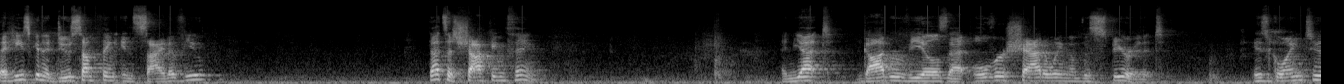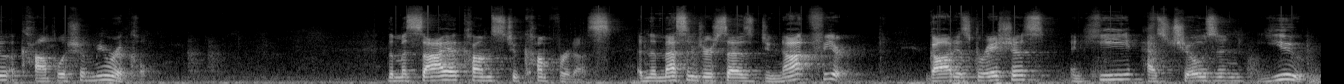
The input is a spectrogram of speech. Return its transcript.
that He's going to do something inside of you. That's a shocking thing. And yet, God reveals that overshadowing of the Spirit is going to accomplish a miracle. The Messiah comes to comfort us, and the messenger says, Do not fear. God is gracious and He has chosen you.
